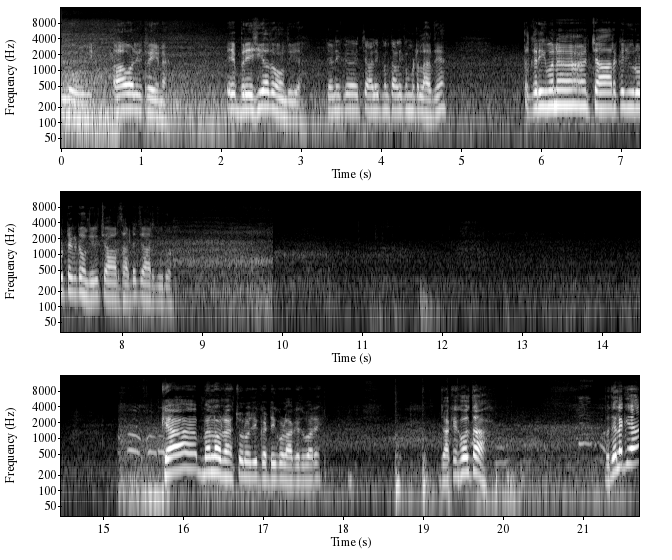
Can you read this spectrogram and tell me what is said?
ਲੋ ਜੀ, ਆਹ ਵਾਲੀ ਟ੍ਰੇਨ ਹੈ ਇਹ ਬਰੇਸ਼ੀਆ ਤੋਂ ਆਉਂਦੀ ਹੈ ਯਾਨੀ ਕਿ 40 45 ਮਿੰਟ ਲੱਗਦੇ ਆ। ਤਕਰੀਬਨ 4 ਕ ਯੂਰੋ ਟਿਕਟ ਹੁੰਦੀ 4 4.5 ਯੂਰੋ। ਕਿਆ ਮੈਂ ਲਾਉਣਾ? ਚਲੋ ਜੀ, ਗੱਡੀ ਕੋਲ ਆ ਕੇ ਦੁਬਾਰੇ। ਜਾ ਕੇ ਖੋਲਤਾ? ਵਧੀਆ ਲੱਗਿਆ?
